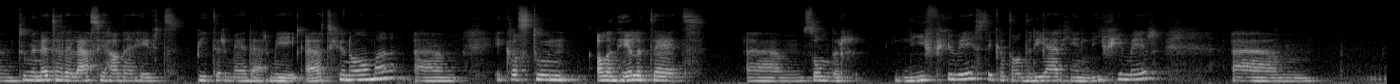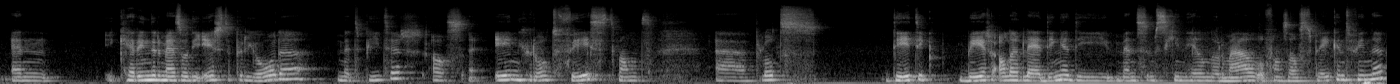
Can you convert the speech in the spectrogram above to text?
um, toen we net een relatie hadden, heeft Pieter mij daarmee uitgenomen. Um, ik was toen al een hele tijd zonder lief geweest. Ik had al drie jaar geen liefje meer. En ik herinner mij zo die eerste periode met Pieter als één groot feest, want uh, plots deed ik weer allerlei dingen die mensen misschien heel normaal of vanzelfsprekend vinden,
